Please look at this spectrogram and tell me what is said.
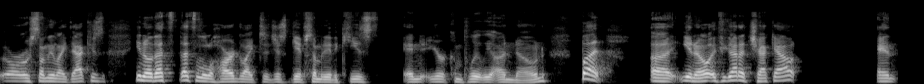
or something like that because you know that's that's a little hard, like to just give somebody the keys and you're completely unknown. But uh, you know, if you got a checkout and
